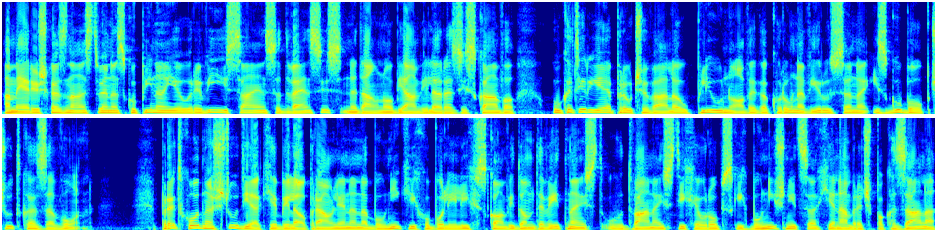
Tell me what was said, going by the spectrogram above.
Ameriška znanstvena skupina je v reviji Science Advances nedavno objavila raziskavo, v kateri je preučevala vpliv novega koronavirusa na izgubo občutka za von. Predhodna študija, ki je bila upravljena na bolnikih obolelih s COVID-19 v 12 evropskih bolnišnicah, je namreč pokazala,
